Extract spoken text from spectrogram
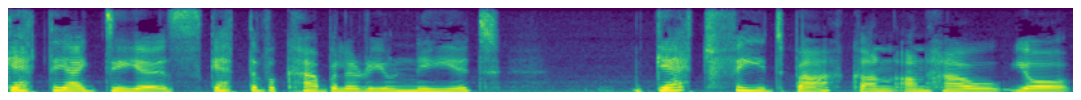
get the ideas, get the vocabulary you need, get feedback on, on how you're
